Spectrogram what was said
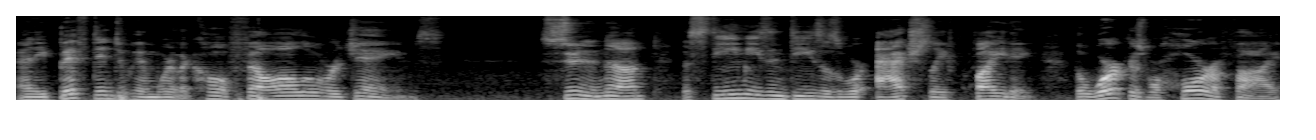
and he biffed into him where the coal fell all over James. Soon enough, the Steamies and Diesels were actually fighting. The workers were horrified.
